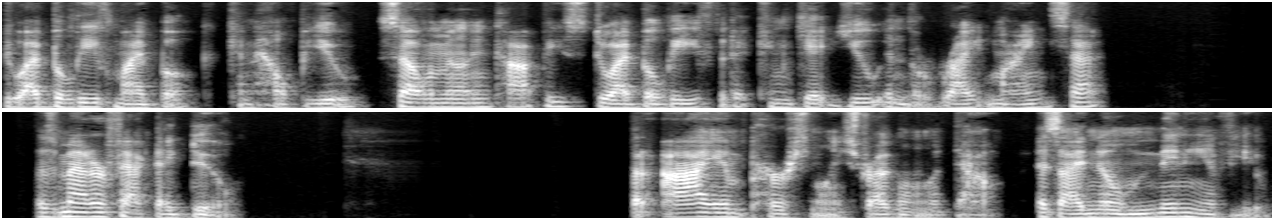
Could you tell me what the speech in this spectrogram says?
Do I believe my book can help you sell a million copies? Do I believe that it can get you in the right mindset? As a matter of fact, I do. But I am personally struggling with doubt, as I know many of you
